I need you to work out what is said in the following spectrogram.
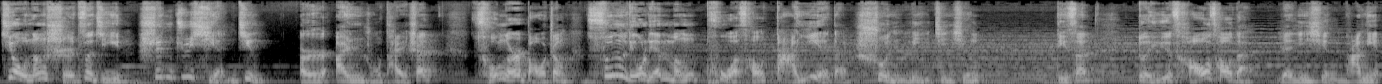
就能使自己身居险境而安如泰山，从而保证孙刘联盟破曹大业的顺利进行。第三，对于曹操的人性拿捏，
